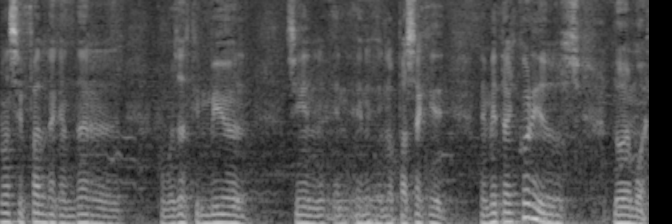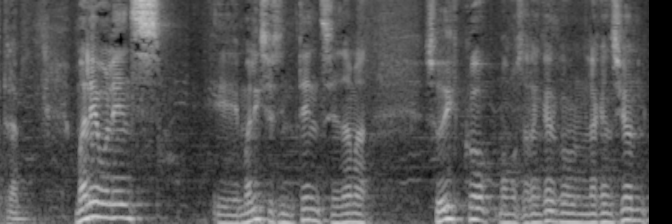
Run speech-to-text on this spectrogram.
No hace falta cantar como Justin Bieber ¿sí? en, en- en- los pasajes de metalcore y ellos lo demuestran. Malevolence, eh, Malicious Intent se llama su disco. Vamos a arrancar con la canción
